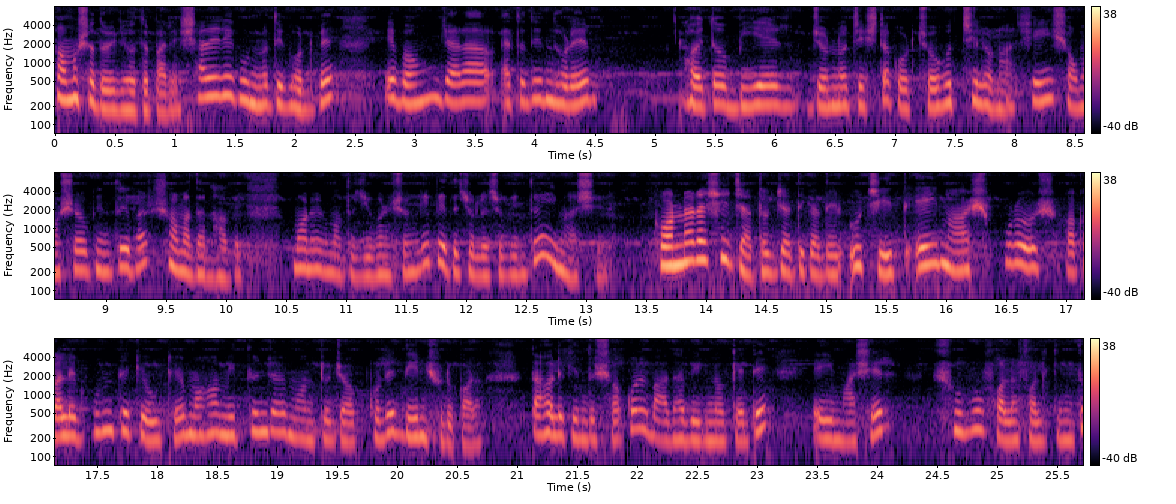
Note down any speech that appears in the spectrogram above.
সমস্যা তৈরি হতে পারে। শারীরিক উন্নতি ঘটবে এবং যারা এতদিন ধরে হয়তো বিয়ের জন্য চেষ্টা করছ, হচ্ছিল না, সেই সমস্যাও কিন্তু এবার সমাধান হবে। মনের মতো জীবনসঙ্গী পেতে চলেছো কিন্তু এই মাসে। কন্যা রাশির জাতক জাতিকাদের উচিত এই মাস পুরো সকালে ঘুম থেকে উঠে মহামৃত্যুঞ্জয় মন্ত্র জপ করে দিন শুরু করা। তাহলে কিন্তু সকল বাধা বিঘ্ন কেটে এই মাসের শুভ ফলাফল কিন্তু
